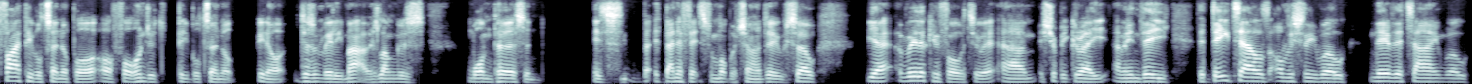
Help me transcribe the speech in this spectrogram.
five people turn up or, or 400 people turn up, you know, it doesn't really matter as long as one person is benefits from what we're trying to do. So yeah, I'm really looking forward to it. Um, it should be great. I mean, the the details obviously will near the time will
